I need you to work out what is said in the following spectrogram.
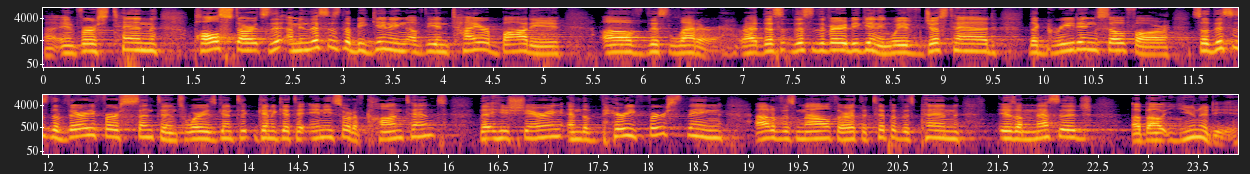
Uh, in verse 10, Paul starts, th- I mean, this is the beginning of the entire body of this letter, right? This, this is the very beginning. We've just had the greeting so far. So, this is the very first sentence where he's going to, going to get to any sort of content that he's sharing. And the very first thing out of his mouth or at the tip of his pen is a message about unity.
